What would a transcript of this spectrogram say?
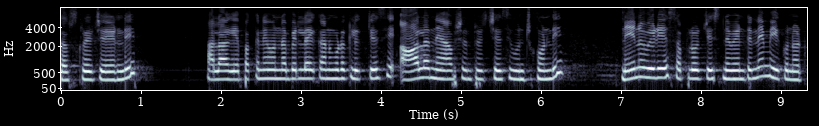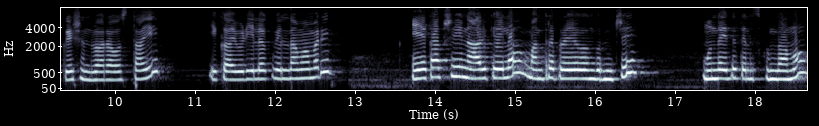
సబ్స్క్రైబ్ చేయండి. అలాగే పక్కనే ఉన్న బెల్ ఐకాన్ కూడా క్లిక్ చేసి ఆల్ అనే ఆప్షన్ ప్రెస్ చేసి ఉంచుకోండి. నేను వీడియోస్ అప్లోడ్ చేసిన వెంటనే మీకు నోటిఫికేషన్ ద్వారా వస్తాయి. ఇక వీడియోలోకి వెళ్దామా మరి? ఏకాక్షి నారికేల మంత్ర ప్రయోగం గురించి ముందైతే తెలుసుకుందాము.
